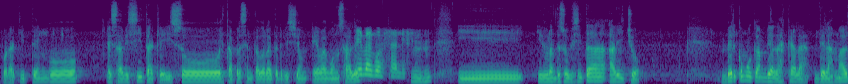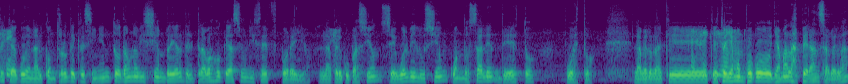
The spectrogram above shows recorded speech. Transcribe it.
Por aquí tengo esa visita que hizo esta presentadora de televisión, Eva González. Eva González. y, y, durante su visita ha dicho, ver cómo cambian las caras de las madres que acuden al control de crecimiento da una visión real del trabajo que hace UNICEF por ello. La preocupación se vuelve ilusión cuando salen de estos puestos. La verdad que, esto llama un poco, llama la esperanza, ¿verdad?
